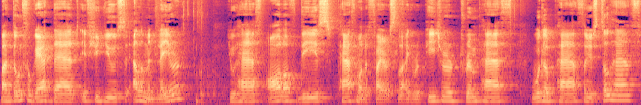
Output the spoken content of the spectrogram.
But don't forget that if you use the element layer, you have all of these path modifiers like repeater, trim path, wiggle path. So you still have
